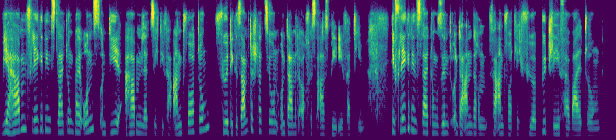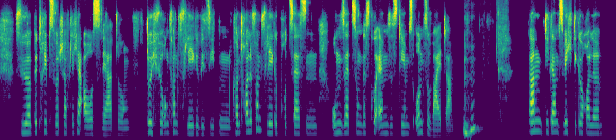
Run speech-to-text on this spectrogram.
wir haben Pflegedienstleitungen bei uns und die haben letztlich die Verantwortung für die gesamte Station und damit auch fürs ASB-EFA-Team. Die Pflegedienstleitungen sind unter anderem verantwortlich für Budgetverwaltung, für betriebswirtschaftliche Auswertung, Durchführung von Pflegevisiten, Kontrolle von Pflegeprozessen, Umsetzung des QM-Systems und so weiter. Mhm. Dann die ganz wichtige Rolle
